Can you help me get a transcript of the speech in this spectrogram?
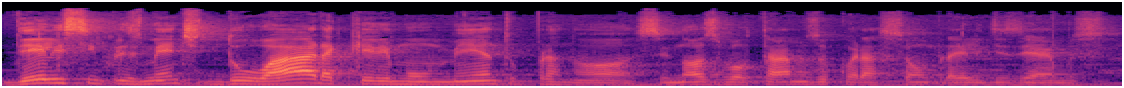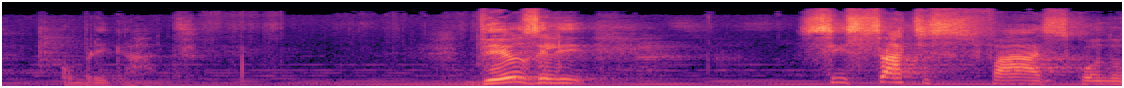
dele simplesmente doar aquele momento para nós e nós voltarmos o coração para ele dizermos obrigado. Deus ele se satisfaz quando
